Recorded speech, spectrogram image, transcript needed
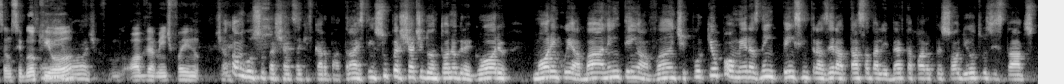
Então se bloqueou, Sim, obviamente foi. Deixa eu dar alguns superchats aqui que ficaram para trás. Tem superchat do Antônio Gregório, mora em Cuiabá, nem tem avante. Por que o Palmeiras nem pensa em trazer a taça da Liberta para o pessoal de outros estados?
